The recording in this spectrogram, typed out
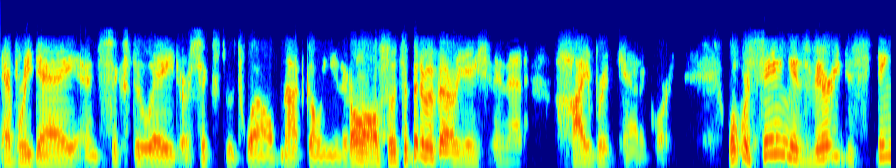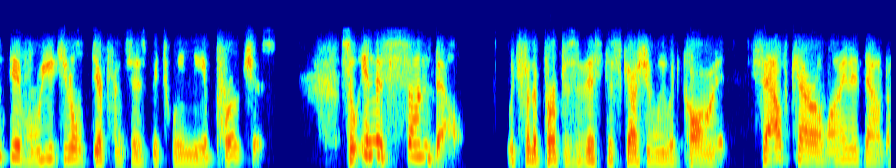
every day and 6 through 8 or 6 through 12 not going in at all. So it's a bit of a variation in that hybrid category. What we're seeing is very distinctive regional differences between the approaches. So in the Sun Belt, which for the purpose of this discussion we would call it South Carolina down to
